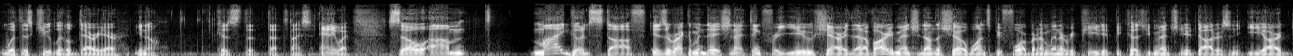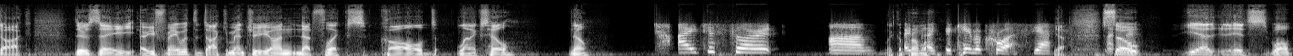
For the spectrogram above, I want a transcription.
with this cute little derriere, you know, because th- that's nice. Anyway, so um, my good stuff is a recommendation I think for you, Shari, that I've already mentioned on the show once before, but I'm going to repeat it because you mentioned your daughter's an ER doc. There's a. Are you familiar with the documentary on Netflix called Lenox Hill? No. I just saw it. Um, Like a promo? I, I, it came across. Yes. Yeah. So yeah, it's well,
